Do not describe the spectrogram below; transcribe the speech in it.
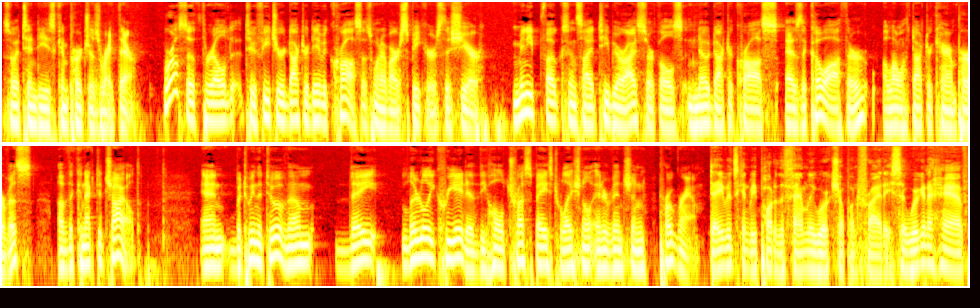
so attendees can purchase right there. We're also thrilled to feature Dr. David Cross as one of our speakers this year. Many folks inside TBRI circles know Dr. Cross as the co-author, along with Dr. Karyn Purvis, of The Connected Child. And between the two of them, they literally created the whole trust-based relational intervention program. David's going to be part of the family workshop on Friday. So we're going to have,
